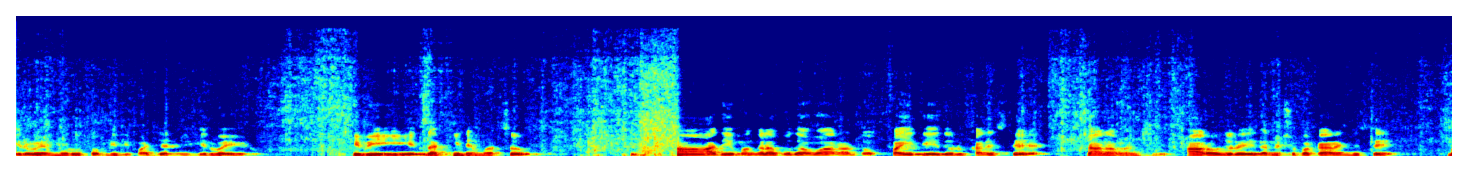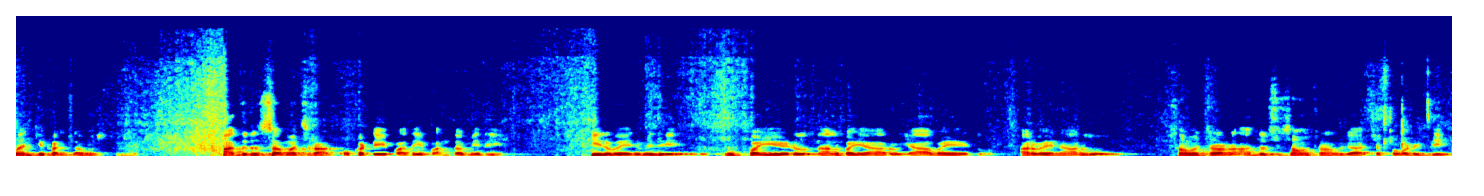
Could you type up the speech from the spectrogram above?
ఇరవై మూడు తొమ్మిది పద్దెనిమిది ఇరవై ఏడు. ఇవి లక్కీ నెంబర్స్. ఆది మంగళ బుధవారాలతో పై తేదీలు కలిస్తే చాలా మంచిది. ఆ రోజులో ఏదైనా శుభకార్యం చేస్తే మంచి ఫలితం వస్తుంది. అదృష్ట సంవత్సరాలు. ఒకటి పది పంతొమ్మిది ఇరవై ఎనిమిది ముప్పై ఏడు నలభై ఆరు యాభై ఐదు అరవై నాలుగు సంవత్సరాలు అదృష్ట సంవత్సరాలుగా చెప్పబడింది.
